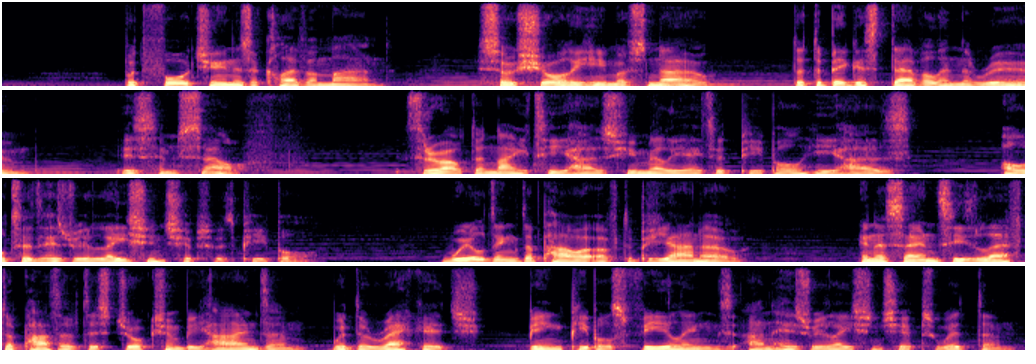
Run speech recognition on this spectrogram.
But Fortune is a clever man, so surely he must know that the biggest devil in the room is himself. Throughout the night, he has humiliated people, he has altered his relationships with people. Wielding the power of the piano, in a sense, he's left a path of destruction behind him, with the wreckage being people's feelings and his relationships with them.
